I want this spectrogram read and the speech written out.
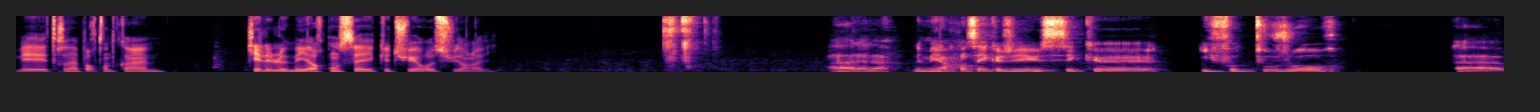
mais très importante quand même. Quel est le meilleur conseil que tu aies reçu dans la vie? Ah là là. Le meilleur conseil que j'ai eu, c'est que il faut toujours. euh,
